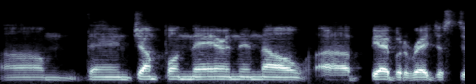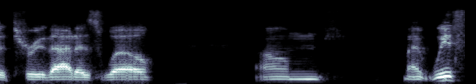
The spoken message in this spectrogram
um, then jump on there and then they'll uh, be able to register through that as well. Um, with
